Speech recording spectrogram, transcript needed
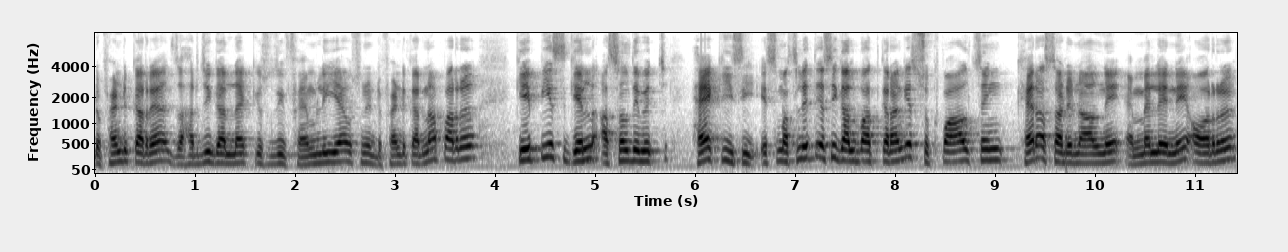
ਡਿਫੈਂਡ ਕਰ ਰਿਹਾ ਜ਼ਾਹਰ ਜੀ ਗੱਲ ਹੈ ਕਿ ਉਸ ਦੀ ਫੈਮਿਲੀ ਹੈ ਉਸਨੇ ਡਿਫੈਂਡ ਕਰਨਾ ਪਰ ਕੇਪੀਐਸ ਗਿੱਲ ਅਸਲ ਦੇ ਵਿੱਚ ਹੈ ਕੀ ਸੀ? ਇਸ ਮਸਲੇ ਤੇ ਅਸੀਂ ਗੱਲਬਾਤ ਕਰਾਂਗੇ। ਸੁਖਪਾਲ ਸਿੰਘ ਖਹਿਰਾ ਸਾਡੇ ਨਾਲ ਨੇ ਐਮਐਲਏ ਨੇ ਔਰ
